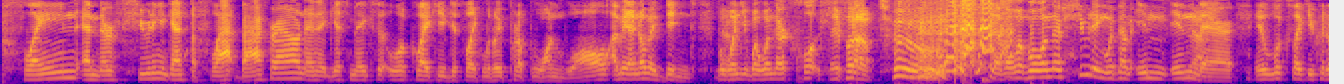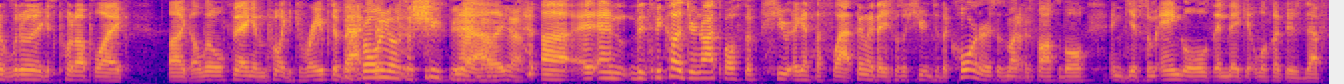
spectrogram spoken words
plain, and they're shooting against a flat background, and it just makes it look like you just like literally put up one wall. I mean, I know they didn't, but when you but when they're close, They put up two. yeah, but, when- but when they're shooting with them in in Yeah. there, it looks like you could have literally just put up like like a little thing and put like draped a back. Probably know it's a sheet behind Yeah, like, yeah. Uh, and, and it's because you're not supposed to shoot against a flat thing like that. You're supposed to shoot into the corners as much Right. as possible and give some angles and make it look like there's depth.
